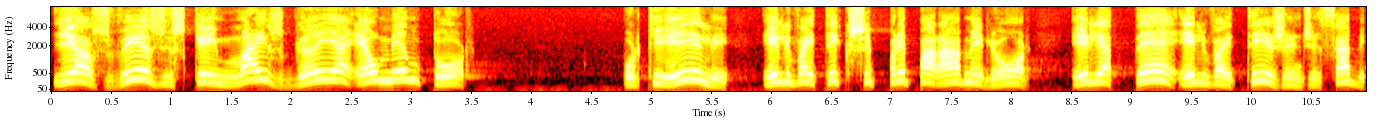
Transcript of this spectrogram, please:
E às vezes quem mais ganha é o mentor porque ele ele vai ter que se preparar melhor. Ele até ele vai ter, gente, sabe?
